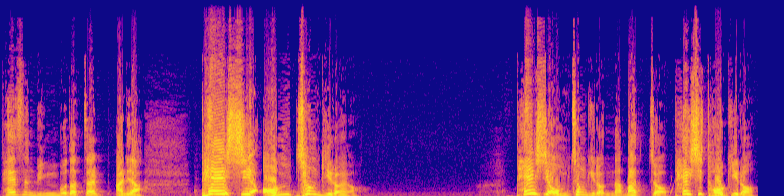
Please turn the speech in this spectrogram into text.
펫은 윙보다 짧, 아니다. 펫이 엄청 길어요. 펫이 엄청 길었나? 맞죠? 펫이 더 길어.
